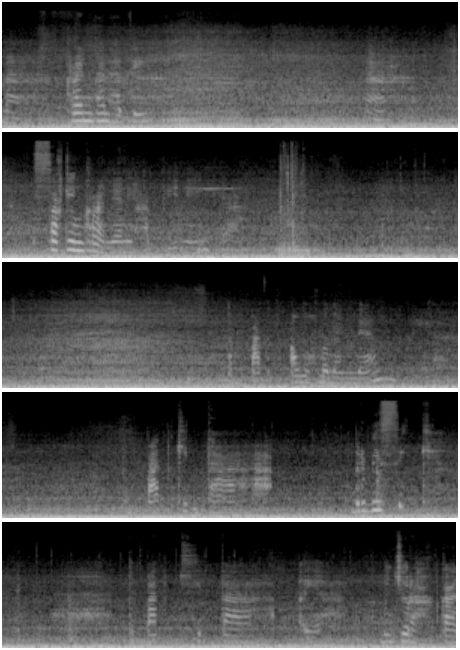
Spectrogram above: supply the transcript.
Nah keren kan hati? Nah saking kerennya nih hati ini ya tempat Allah memandang tempat kita berbisik tempat kita ya mencurahkan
